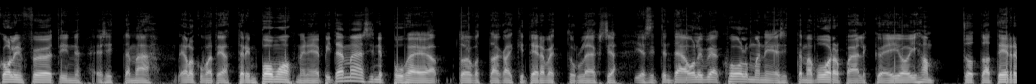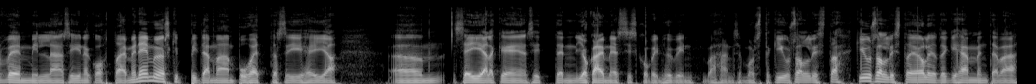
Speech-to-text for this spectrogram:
Colin Firthin esittämä elokuvateatterin pomo menee pitämään sinne puheen ja toivottaa kaikki tervetulleeksi. Ja, ja sitten tämä Olivia Colmanin esittämä vuoropäällikkö ei ole ihan tota, terveemmillään siinä kohtaa ja menee myöskin pitämään puhetta siihen ja sen jälkeen sitten, joka ei mene siis kovin hyvin, vähän semmoista kiusallista, kiusallista ja oli jotenkin hämmentävää,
